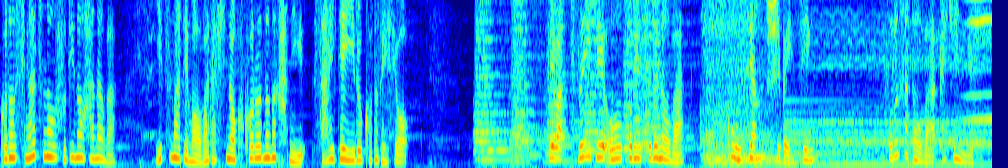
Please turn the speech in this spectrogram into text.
この4月の藤の花はいつまでも私の心の中に咲いていることでしょう。では続いてお送りするのは、故乡是北京。ふるさとは北京です。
